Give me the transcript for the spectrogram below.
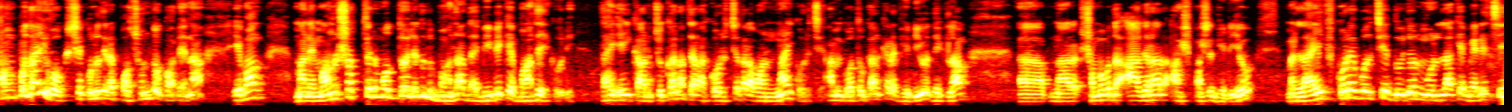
সম্প্রদায় হোক, সে কোনোদিন পছন্দ করে না। এবং মানে মানুষত্বের মধ্যে এটা কিন্তু বাঁধা দেয়, বিবেকে বাঁধে করি তাই এই কার্যকলাপ যারা করছে, তারা অন্যায় করছে। আমি গতকালকার ভিডিও দেখলাম আপনার সম্ভবত আগ্রার আশপাশের ভিডিও। মানে লাইভ করে বলছে, দুজন মোল্লাকে মেরেছি।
